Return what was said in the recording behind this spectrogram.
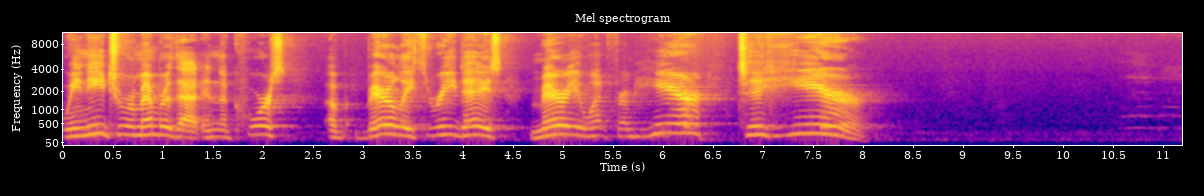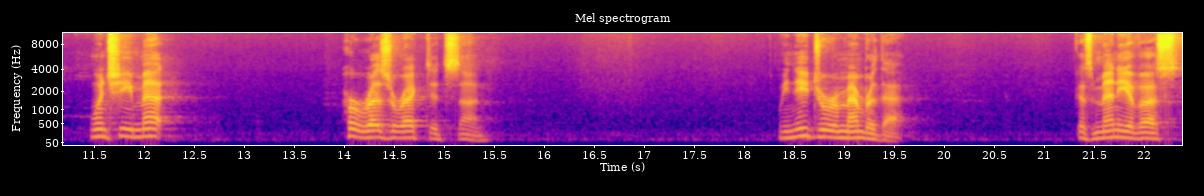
We need to remember that in the course of barely three days, Mary went from here to here when she met her resurrected son. We need to remember that because many of us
